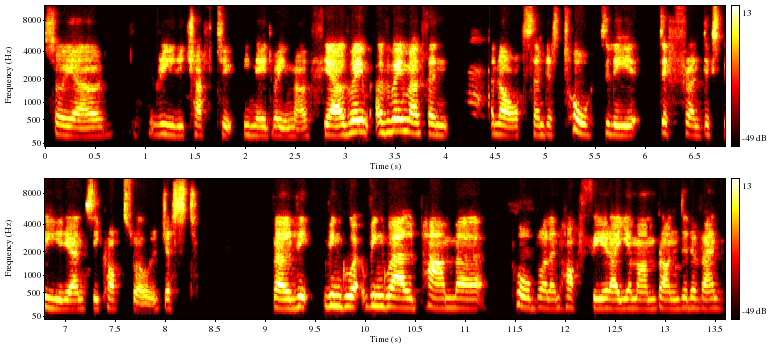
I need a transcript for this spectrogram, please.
so yeah, really chuffed to, i wneud Weymouth. Yeah, oedd Weymouth yn, yn awesome, just totally different experience i Cotswold. Just, fel, fi'n fi, fi gweld pam uh, pobl yn hoffi rai yma am branded event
